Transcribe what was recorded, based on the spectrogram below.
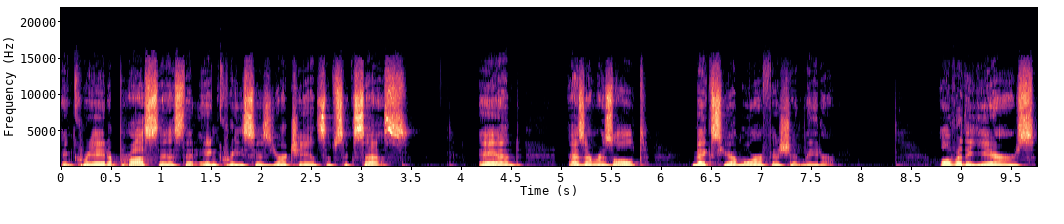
and create a process that increases your chance of success. And, as a result, makes you a more efficient leader. Over the years,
